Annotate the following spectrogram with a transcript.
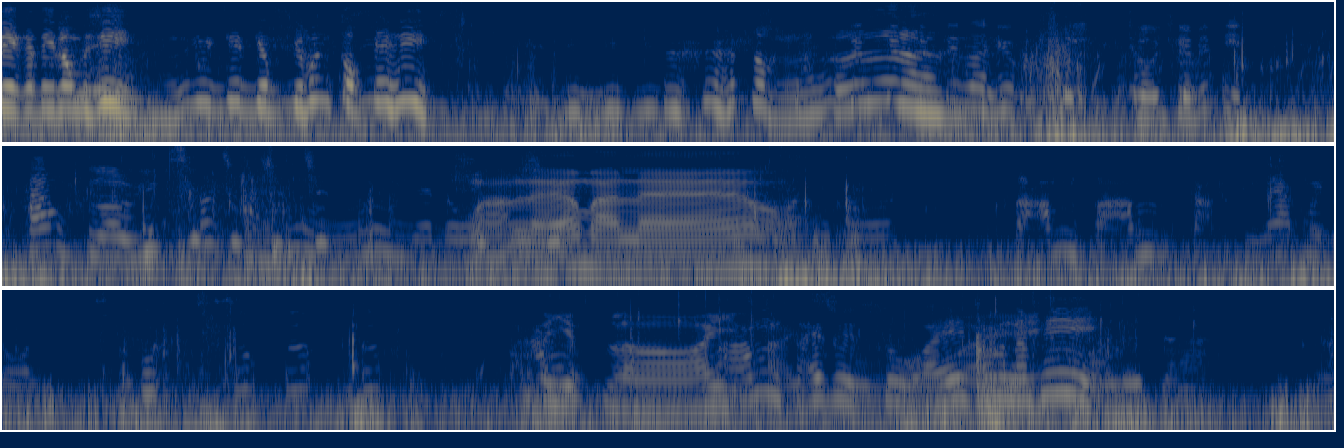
ดิก็ตีลงไปสิอย่าอย่าอย่าเพิ่งตกใจสิขึ้นมาคือเฮ้ยเฉยเฉยไม่ติดห้าหกตัววิ่งชุบชุบชุบชุบอย่าโดนมาแล้วมาแล้วสามสามกัดทีแรกไม่โดนอุ๊บอุ๊บอุ๊บอุ๊บ เรียบร้อยสามสายสวยๆโทษนะพี่เอาเลยจ้าอ๋อ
